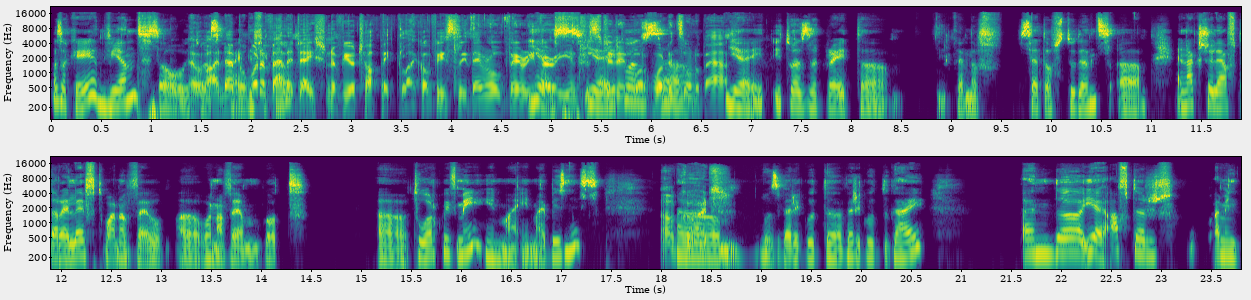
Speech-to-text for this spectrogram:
was okay in the end. So it Oh, was I know, but what a validation of your topic. Like, obviously, they're all very, Yes, very yeah, interested it in was, what, what it's uh, all about. Yeah, it, it was a great um, kind of set of students. Um and actually, after I left, one of them, uh, one of them got uh, to work with me in my in my business. Oh, good. Um, was very good, uh, very good guy. And uh, yeah, after I mean,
